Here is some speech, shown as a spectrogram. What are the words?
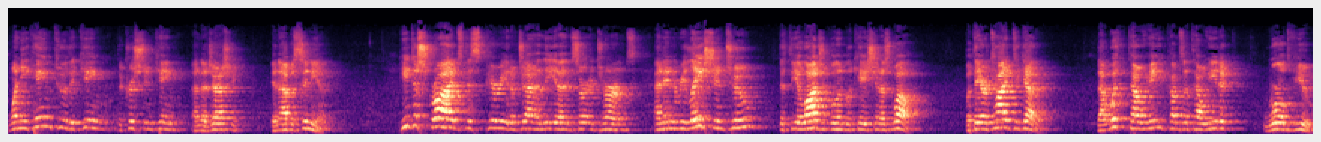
when he came to the king, the Christian king, and Najashi in Abyssinia. He describes this period of Jahiliyyah in certain terms and in relation to the theological implication as well. but they are tied together. That with Tawheed comes a Tawheedic worldview.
